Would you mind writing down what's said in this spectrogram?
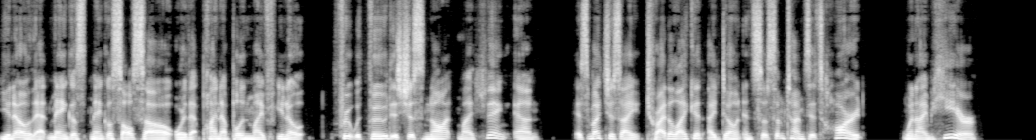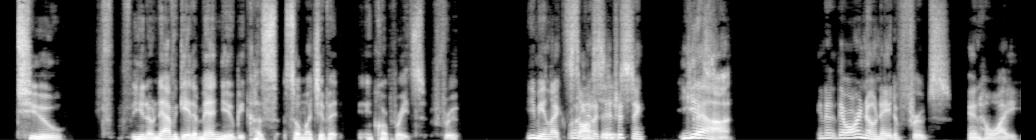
you know, that mango mango salsa or that pineapple in my, you know, fruit with food is just not my thing. And as much as I try to like it, I don't. And so sometimes it's hard when I'm here to, you know, navigate a menu because so much of it incorporates fruit. You mean like well, you know, sauces? it's interesting. Yeah. You know, there are no native fruits in Hawaii.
